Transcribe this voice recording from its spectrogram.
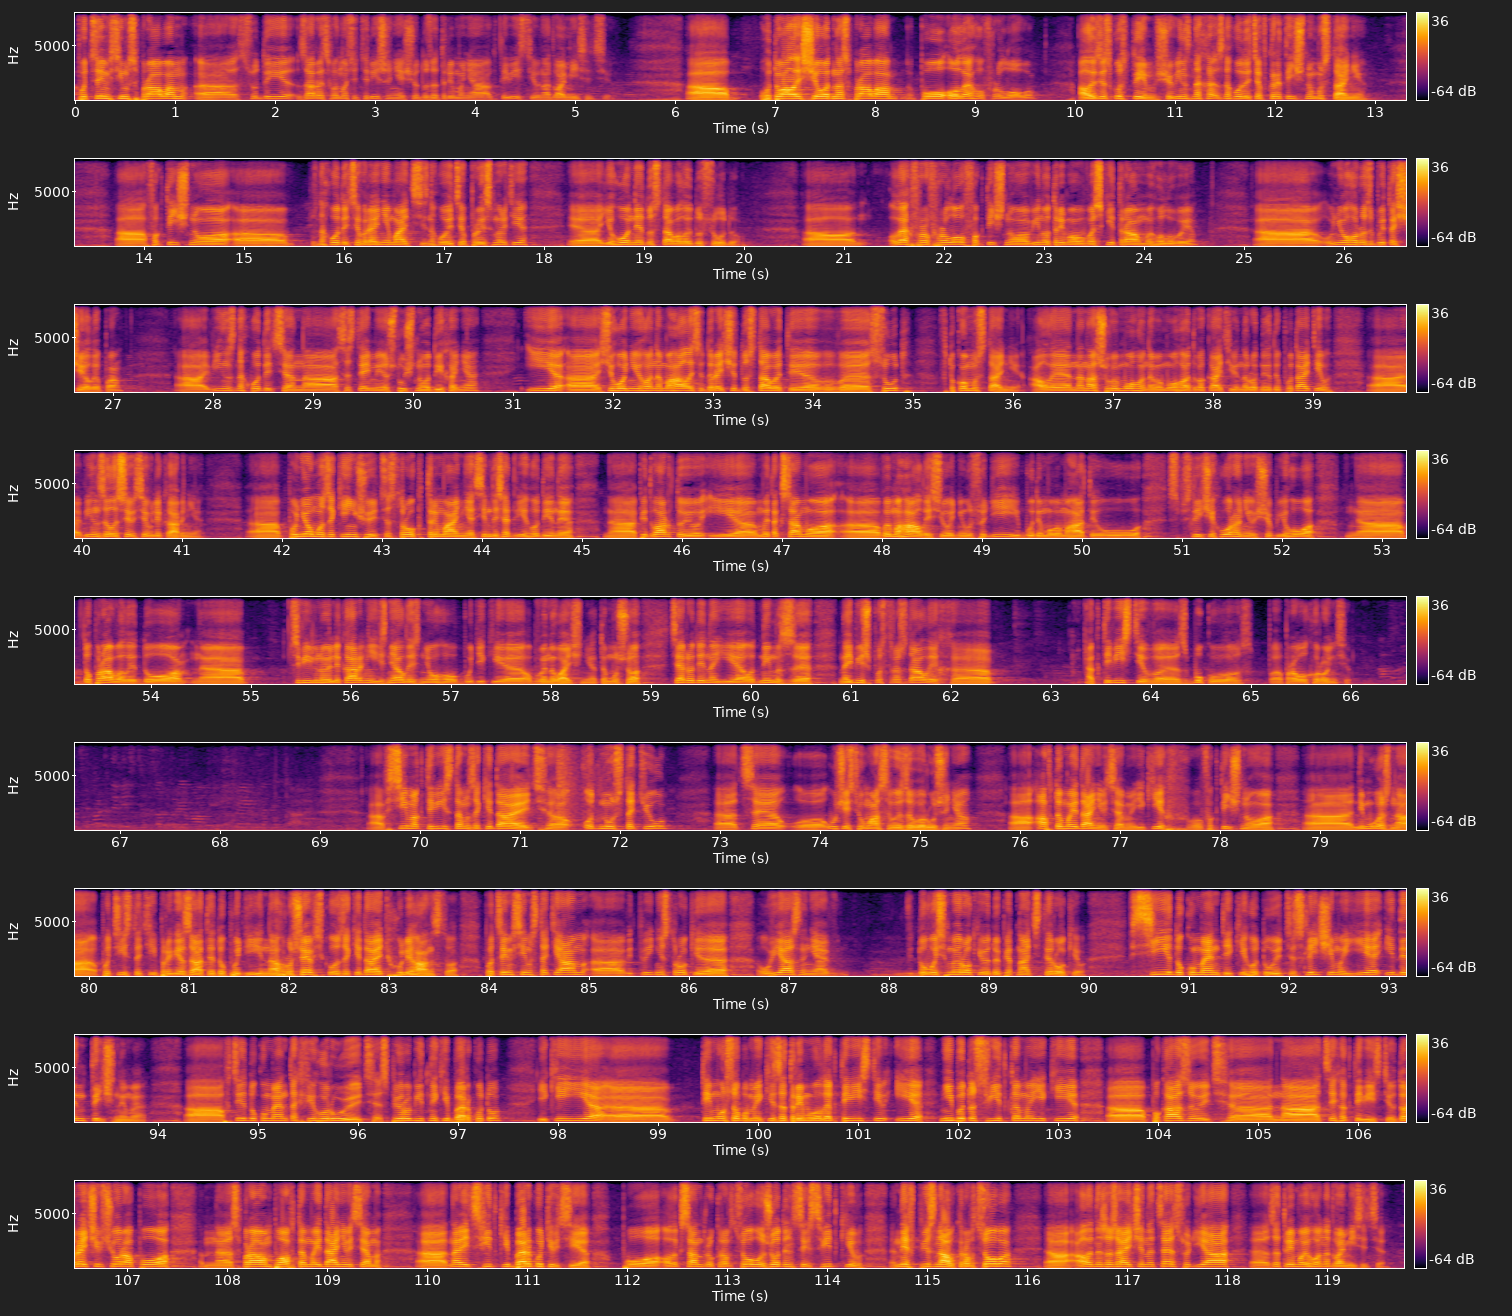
По цим всім справам е, суди зараз виносять рішення щодо затримання активістів на два місяці. Готувала ще одна справа по Олегу Фролову, але в зв'язку з тим, що він знаходиться в критичному стані, фактично знаходиться в реанімації, знаходиться при смерті, е, його не доставили до суду. Олег Фро- Фролов фактично він отримав важкі травми голови. У нього розбита щелепа. Він знаходиться на системі штучного дихання. І сьогодні його намагалися, до речі, доставити в суд в такому стані. Але на нашу вимогу, на вимогу адвокатів і народних депутатів, він залишився в лікарні. Е, По ньому закінчується строк тримання 72 години е, під вартою, і е, ми так само вимагали сьогодні у суді і будемо вимагати у слідчих органів, щоб його доправили до цивільної лікарні і зняли з нього будь-які обвинувачення, тому що ця людина є одним з найбільш постраждалих активістів з боку правоохоронців. Всім активістам закидають е, одну статтю. Е, Це участь у масових заворушеннях. Автомайданівцям, яких фактично е, не можна по цій статті прив'язати до подій на Грушевського, закидають хуліганство. По цим всім статтям е, відповідні строки е, ув'язнення до 8 років і до 15 років. Всі документи, які готуються слідчими, є ідентичними. В цих документах фігурують співробітники Беркуту, які є е, тими особами, які затримували активістів, і нібито свідками, які е, показують е, на цих активістів. До речі, вчора по справам по автомайданівцям е, навіть свідки Беркутівці по Олександру Кравцову жоден з цих свідків не впізнав Кравцова, але незважаючи на це, суддя затримав його на два місяці.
